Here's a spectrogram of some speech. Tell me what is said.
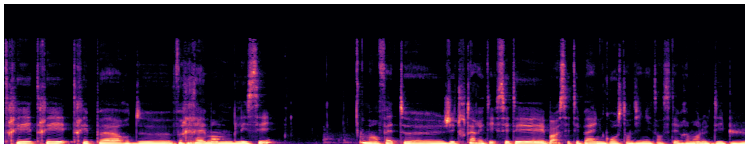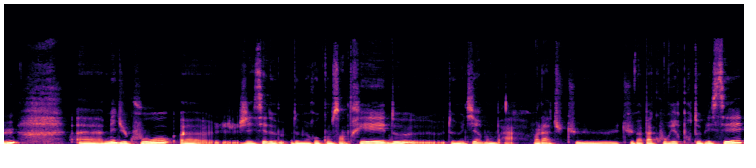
très très très peur de vraiment me blesser, en fait, euh, j'ai tout arrêté. C'était, bah, c'était pas une grosse tendinite, hein, c'était vraiment le début. Euh, mais du coup, euh, j'ai essayé de, me reconcentrer, de, me dire bon bah voilà, tu, tu, vas pas courir pour te blesser.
